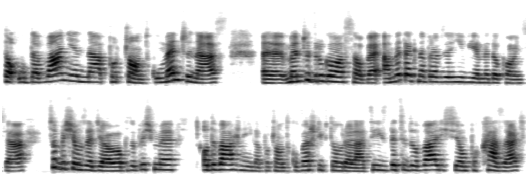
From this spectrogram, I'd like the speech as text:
to udawanie na początku męczy nas, y, męczy drugą osobę, a my tak naprawdę nie wiemy do końca, co by się zadziało, gdybyśmy odważniej na początku weszli w tą relację i zdecydowali się pokazać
